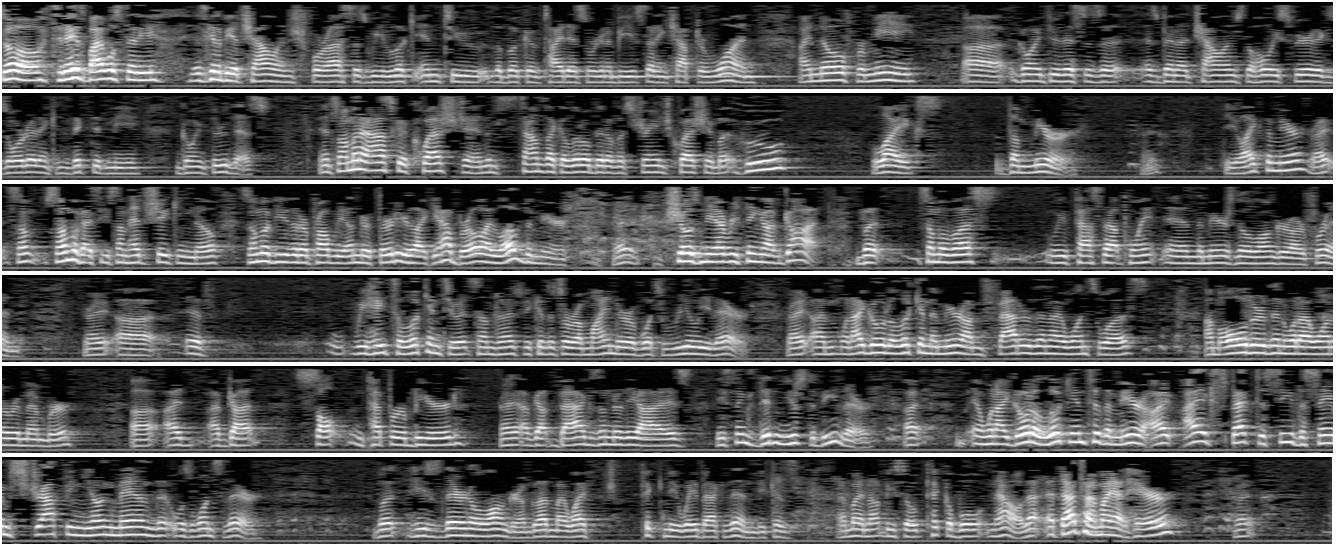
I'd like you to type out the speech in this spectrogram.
So, today's Bible study is going to be a challenge for us as we look into the book of Titus. We're going to be studying chapter 1. I know for me, uh, going through this is a, has been a challenge. The Holy Spirit exhorted and convicted me going through this. And so I'm going to ask a question. It sounds like a little bit of a strange question, but who likes the mirror? Do you like the mirror? Right? Some some of I see some heads shaking no. Some of you that are probably under 30, you're like, yeah, bro, I love the mirror. Right? Shows me everything I've got. But some of us, we've passed that point, and the mirror's no longer our friend. Right? Uh, if we hate to look into it sometimes because it's a reminder of what's really there. Right? I'm, when I go to look in the mirror, I'm fatter than I once was. I'm older than what I want to remember. Uh, I, I've got salt and pepper beard, right? I've got bags under the eyes. These things didn't used to be there. Uh, and when I go to look into the mirror, I, I expect to see the same strapping young man that was once there. But he's there no longer. I'm glad my wife picked me way back then because I might not be so pickable now. That, at that time, I had hair. Right?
